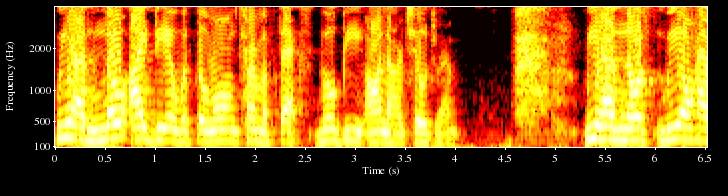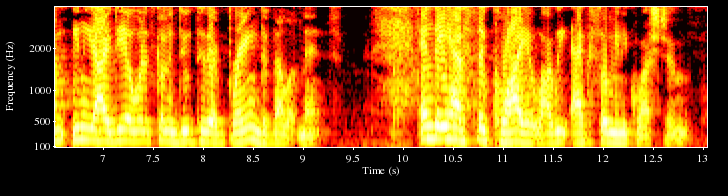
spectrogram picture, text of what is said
We have no idea what the long-term effects will be on our children. We have no, we don't have any idea what it's going to do to their brain development. And they have stood quiet while we ask so many questions.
